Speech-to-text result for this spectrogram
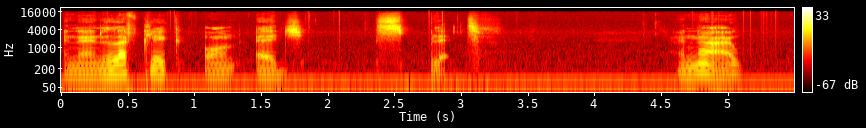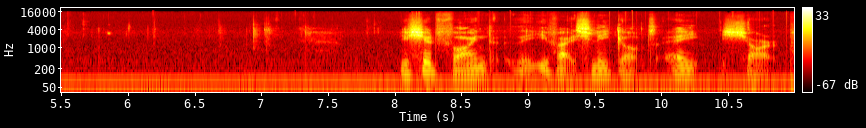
and then left click on edge split. And now you should find that you've actually got a sharp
